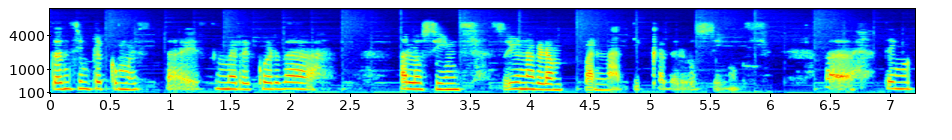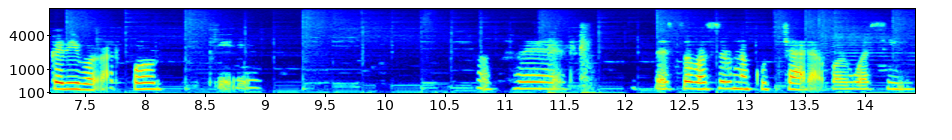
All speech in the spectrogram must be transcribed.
tan simple como está esto me recuerda a los Sims. Soy una gran fanática de los Sims. Ah, tengo que divagar porque... A ver... Esto va a ser una cuchara o algo así.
